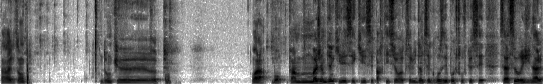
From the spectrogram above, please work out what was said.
par exemple. Donc. Voilà, bon, enfin moi j'aime bien qu'il ait qu'il ses parties sur que ça lui donne ses grosses épaules. Je trouve que c'est c'est assez original.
